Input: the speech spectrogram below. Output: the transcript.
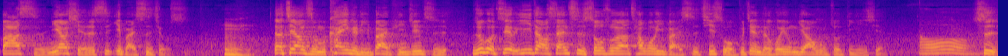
八十，你要写的是一百四九十。嗯，那这样子我们看一个礼拜平均值，如果只有一到三次收缩要超过一百四，其实我不见得会用药物做第一线。哦，是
